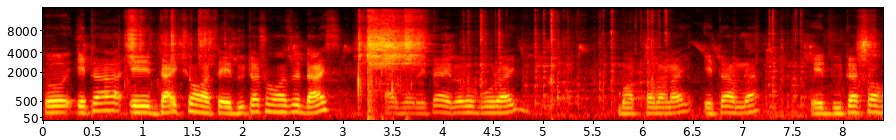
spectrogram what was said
তো এটা এই ডাইস সহ আছে, এই দুইটা সহ আছে ডাইস তারপর এটা এভাবে ঘুরাই, ভর্তা বানাই, এটা আমরা এই দুইটা সহ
